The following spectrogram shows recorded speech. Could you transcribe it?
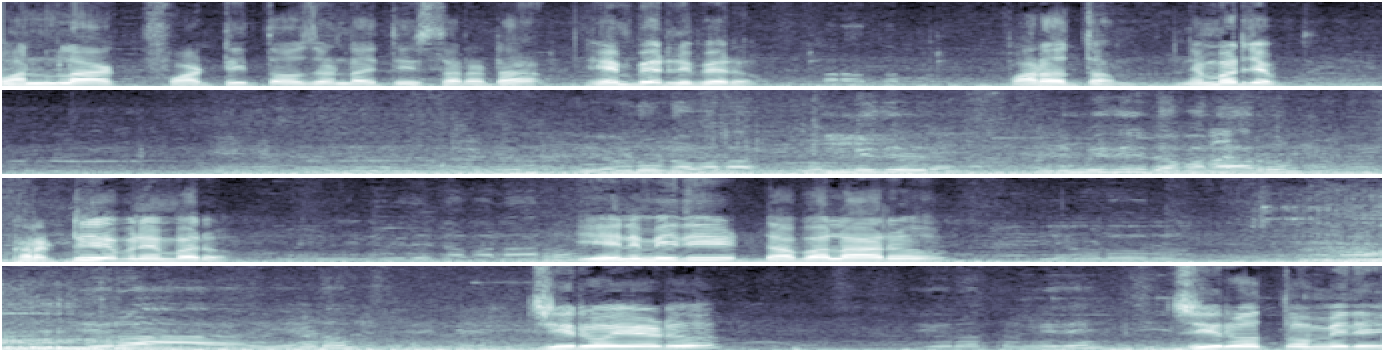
వన్ లాక్ ఫార్టీ థౌజండ్ అయితే ఇస్తారట. ఏం పేరు నీ పేరు? పర్వతం. నెంబర్ చెప్పు. కరెక్ట్ చెప్పు నెంబరు. ఎనిమిది డబల్ ఆరు. జీరో ఏడు. జీరో తొమ్మిది.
